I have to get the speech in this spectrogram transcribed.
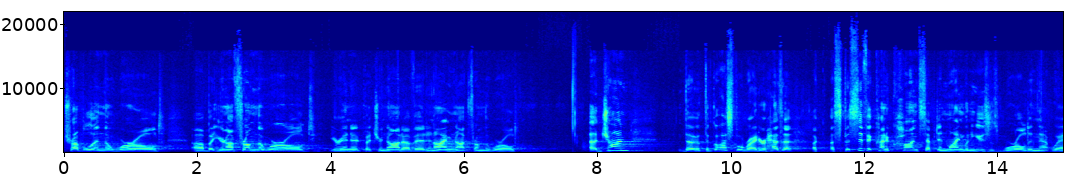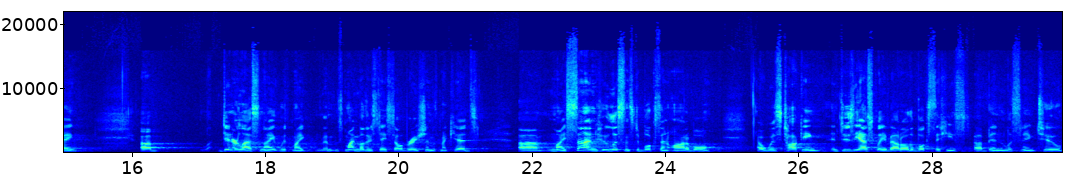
trouble in the world, uh, but you're not from the world, you're in it, but you're not of it, and I'm not from the world. Uh, John the, the gospel writer has a, a, a, specific kind of concept in mind when he uses world in that way. Dinner last night with my, it was my Mother's Day celebration with my kids. Uh, my son, who listens to books on Audible, uh, was talking enthusiastically about all the books that he's uh, been listening to.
